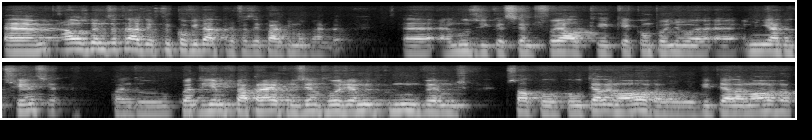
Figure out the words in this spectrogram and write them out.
Um, há uns anos atrás eu fui convidado para fazer parte de uma banda. Uh, a música sempre foi algo que, que acompanhou a, a, minha adolescência. Quando, quando íamos para a praia, por exemplo, hoje é muito comum vermos pessoal com, com o telemóvel ou o telemóvel.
